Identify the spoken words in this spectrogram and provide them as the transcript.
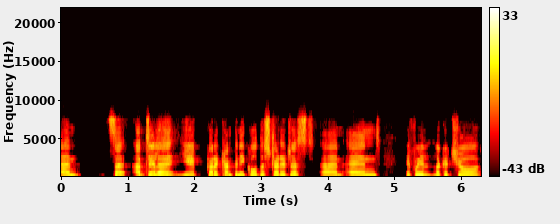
Um, so, Abdullah, you've got a company called The Strategist. Um, and if we look at your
